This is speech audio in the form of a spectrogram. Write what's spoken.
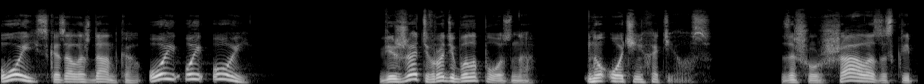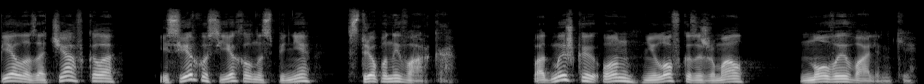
«Ой!» — сказала Жданка. «Ой, ой, ой!» Визжать вроде было поздно, но очень хотелось. Зашуршала, заскрипела, зачавкала, и сверху съехал на спине встрепанный Варка. Под мышкой он неловко зажимал новые валенки.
